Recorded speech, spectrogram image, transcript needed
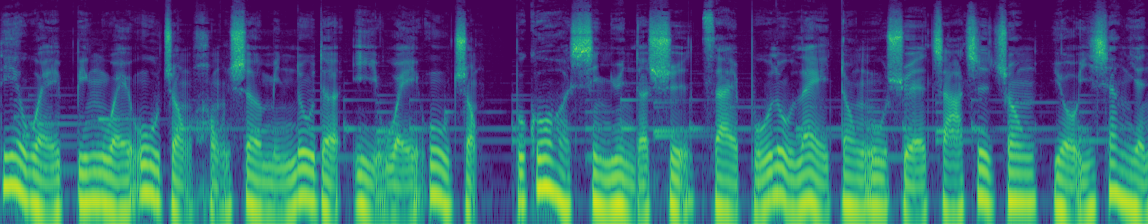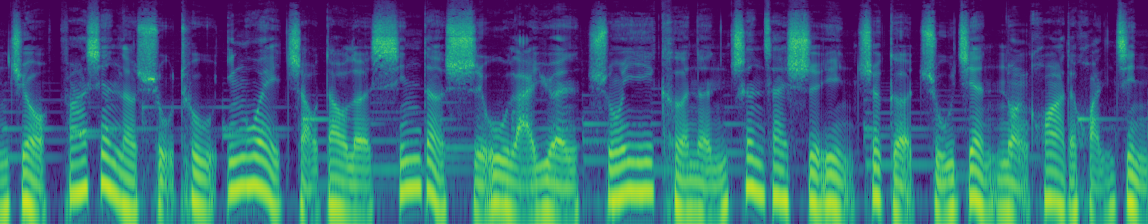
列为濒危物种红色名录的已危物种。不过，幸运的是，在哺乳类动物学杂志中，有一项研究发现了鼠兔因为找到了新的食物来源，所以可能正在适应这个逐渐暖化的环境。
